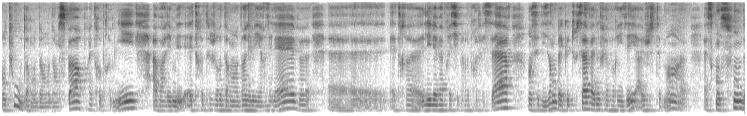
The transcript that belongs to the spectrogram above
en, en tout, dans, dans, dans le sport, pour être premier, avoir les, être toujours dans, dans les meilleurs élèves, euh, être euh, l'élève apprécié par le professeur, en se disant ben, que tout ça va nous favoriser à justement euh, à ce qu'on se fonde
